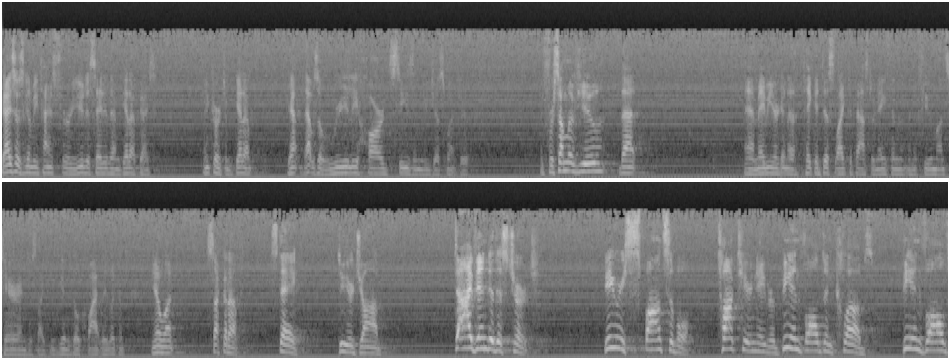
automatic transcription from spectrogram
Guys, there's going to be times for you to say to them, Get up, guys. Encourage them, get up. Yeah, that was a really hard season you just went through. And for some of you that, and maybe you're going to take a dislike to Pastor Nathan in a few months here and just like you're going to go quietly looking. You know what? Suck it up. Stay. Do your job. Dive into this church. Be responsible. Talk to your neighbor. Be involved in clubs. Be involved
